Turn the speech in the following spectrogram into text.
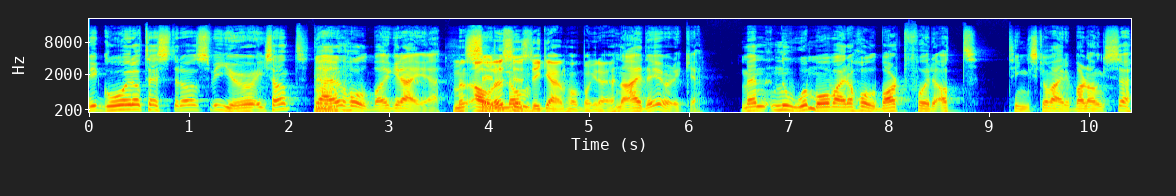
Vi går og tester oss, vi gjør Ikke sant? Det er en holdbar greie. Mm. Men alle om- syns det ikke er en holdbar greie. Nei, det gjør det ikke. Men noe må være holdbart for at ting skal være i balanse.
